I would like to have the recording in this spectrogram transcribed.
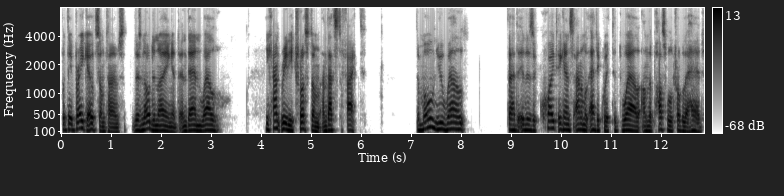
But they break out sometimes. There's no denying it. And then, well, you can't really trust them, and that's the fact. The mole knew well that it is quite against animal etiquette to dwell on the possible trouble ahead,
